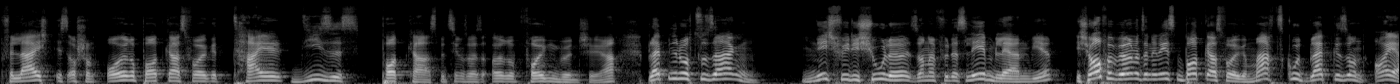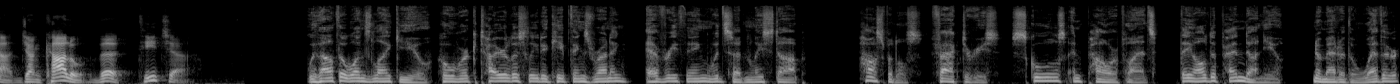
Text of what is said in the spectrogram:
vielleicht ist auch schon eure Podcast-Folge Teil dieses Podcasts, beziehungsweise eure Folgenwünsche, ja. Bleibt mir noch zu sagen, nicht für die Schule, sondern für das Leben lernen wir. Ich hoffe, wir hören uns in der nächsten Podcast-Folge. Macht's gut, bleibt gesund. Euer Giancarlo, the Teacher. Without the ones like you, who work tirelessly to keep things running, everything would suddenly stop. Hospitals, factories, schools, and power plants, they all depend on you. No matter the weather,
